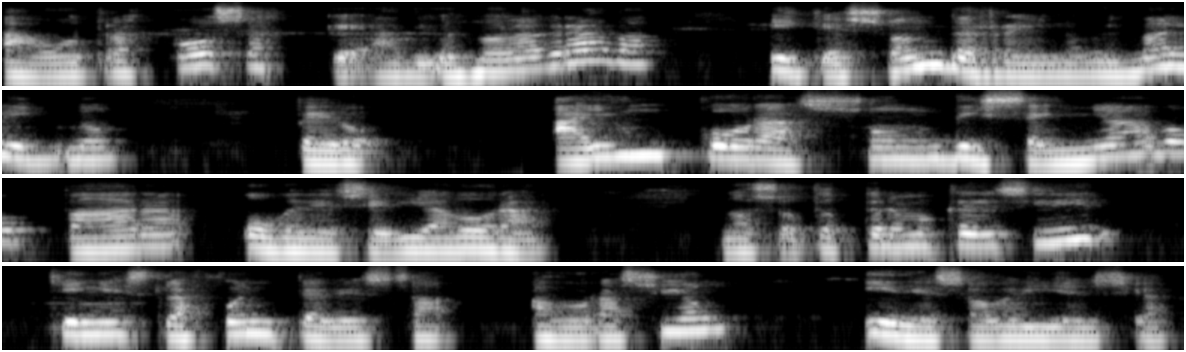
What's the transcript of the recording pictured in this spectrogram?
a otras cosas que a Dios no le agrada y que son del reino del maligno. Pero hay un corazón diseñado para obedecer y adorar. Nosotros tenemos que decidir quién es la fuente de esa adoración y de esa obediencia.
